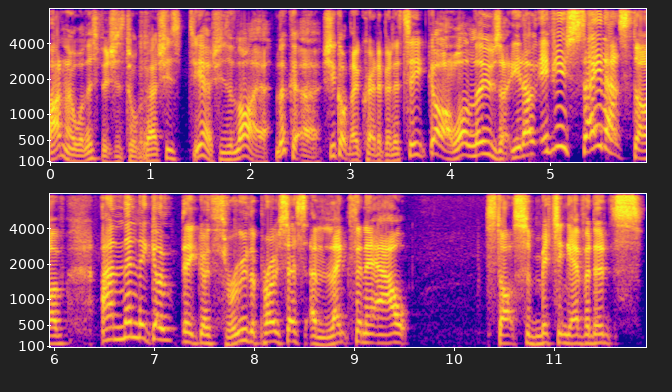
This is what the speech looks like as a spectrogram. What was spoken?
I don't know what this bitch is talking about. She's yeah, she's a liar. Look at her. She's got no credibility. God, what loser. You know, if you say that stuff and then they go they go through the process and lengthen it out, start submitting evidence.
